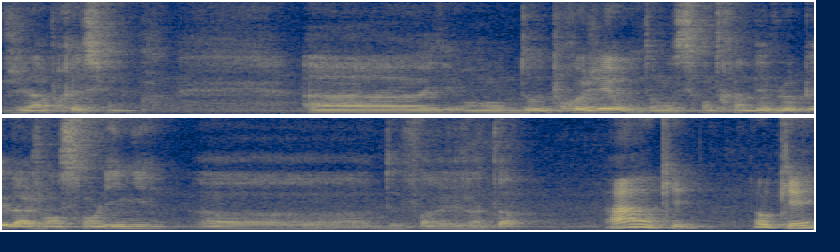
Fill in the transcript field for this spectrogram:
j'ai l'impression. Euh, en d'autres projets, on est aussi en train de développer l'agence en ligne euh, de Farirata. Ah, ok. Ok. Euh,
